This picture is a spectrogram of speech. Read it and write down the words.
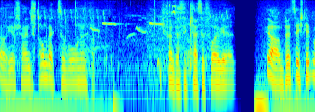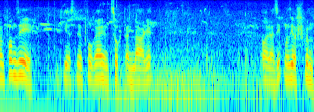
Oh, hier scheint Stromberg zu wohnen. Ich fand das eine klasse Folge. Ja, und plötzlich steht man vorm See. Und hier ist eine Forellenzuchtanlage. Oh, da sieht man sie auch schwimmen.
